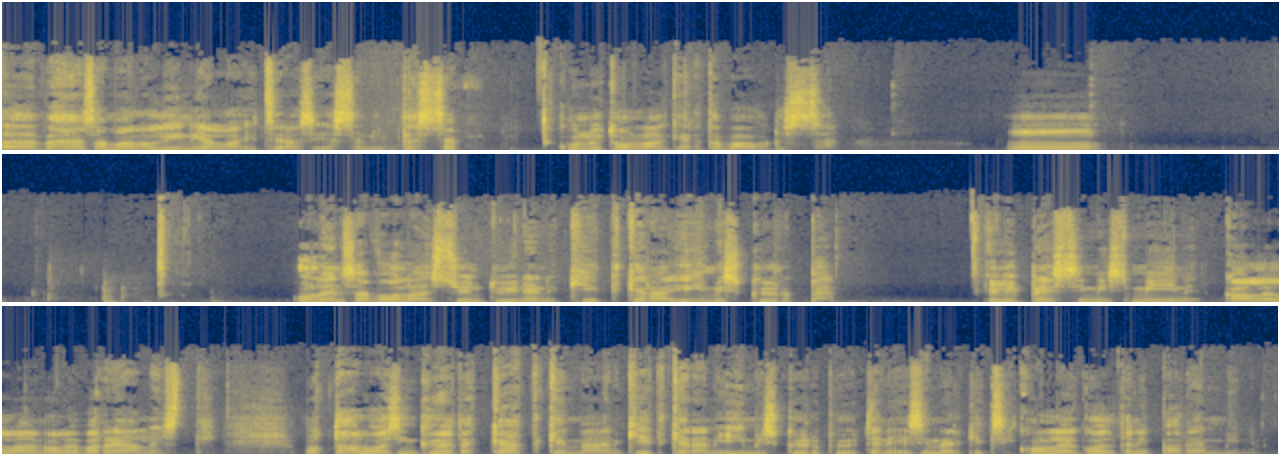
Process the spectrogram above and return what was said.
äh, vähän samalla linjalla itse asiassa nyt tässä, kun nyt ollaan kerta vauhdissa. Mm. Olen savolaissyntyinen kitkerä ihmiskyrpä, eli pessimismiin kallellaan oleva realisti, mutta haluaisin kyetä kätkemään kitkerän ihmiskyrpyyteni esimerkiksi kollegoiltani paremmin.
